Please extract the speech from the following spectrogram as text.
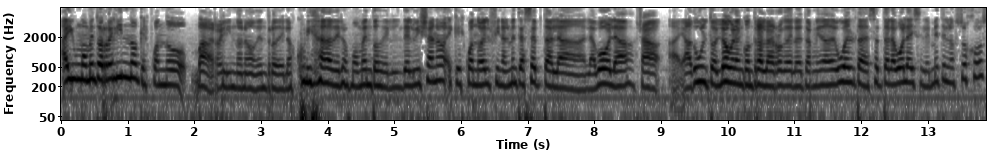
Hay un momento re lindo que es cuando, va, re lindo no, dentro de la oscuridad de los momentos del, del villano, que es cuando él finalmente acepta la, la bola, ya adulto, logra encontrar la roca de la eternidad de vuelta, acepta la bola y se le mete en los ojos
